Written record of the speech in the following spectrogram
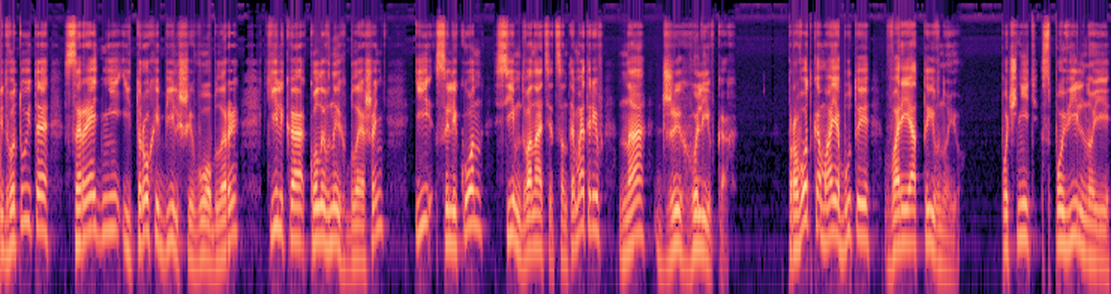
Підготуйте середні і трохи більші воблери, кілька коливних блешень і силікон 7-12 см на джиг-голівках. Проводка має бути варіативною. Почніть з повільної,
